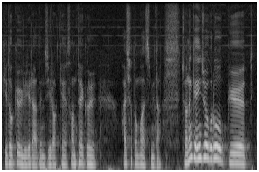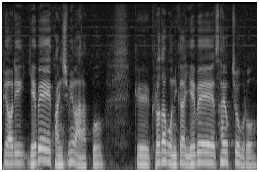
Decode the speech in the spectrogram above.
기독교 윤리라든지 이렇게 선택을 하셨던 것 같습니다. 저는 개인적으로 그 특별히 예배에 관심이 많았고 그 그러다 보니까 예배 사역 쪽으로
